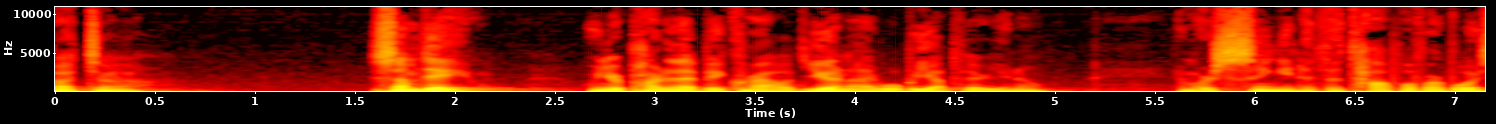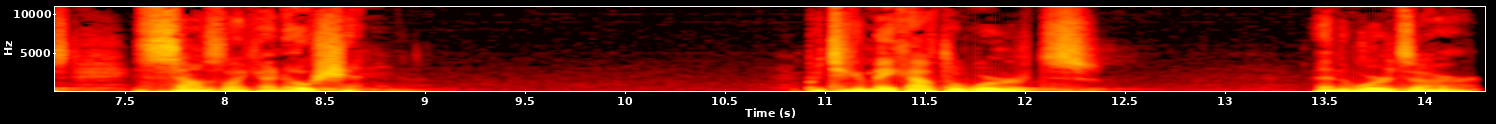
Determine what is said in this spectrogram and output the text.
But uh, someday, when you're part of that big crowd, you and I will be up there, you know and we're singing at the top of our voice. It sounds like an ocean. But you can make out the words. And the words are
